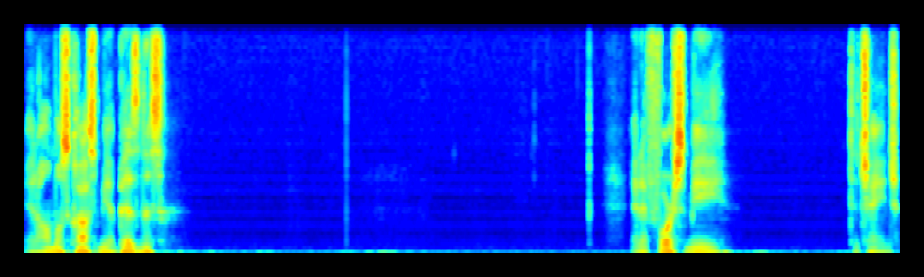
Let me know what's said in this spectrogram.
It almost cost me a business. And it forced me to change.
